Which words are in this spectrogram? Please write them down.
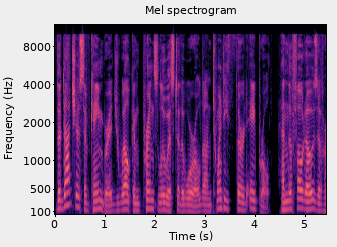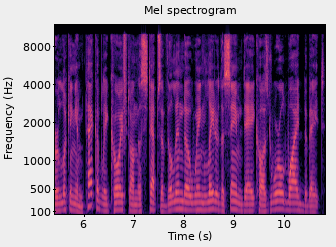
The Duchess of Cambridge welcomed Prince Louis to the world on 23 April, and the photos of her looking impeccably coiffed on the steps of the Lindo wing later the same day caused worldwide debate.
